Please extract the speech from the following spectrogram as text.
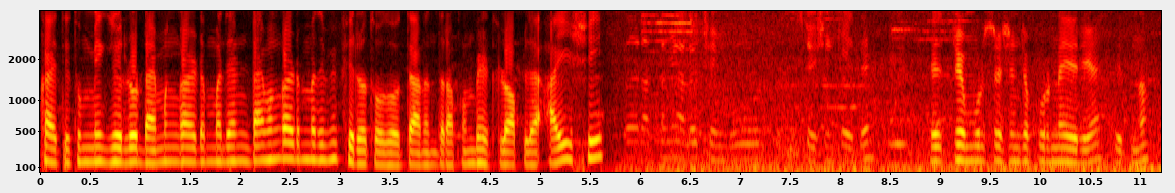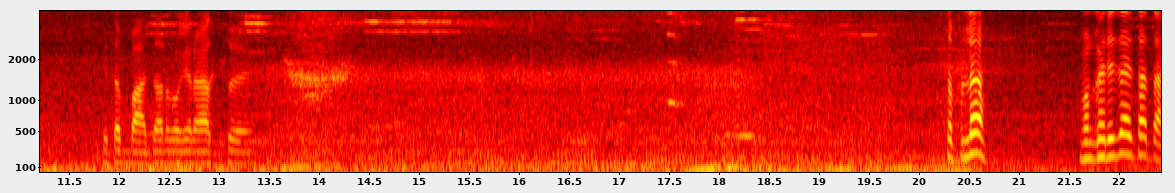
काय तिथून मी गेलो डायमंड गार्डनमध्ये आणि डायमंड गार्डनमध्ये मी फिरत होतो. त्यानंतर आपण भेटलो आपल्या आईशी. तर आता चेंबूर स्टेशनच्या इथे. हे चेंबूर स्टेशनच्या पूर्ण एरिया आहे इथनं. इथं बाजार वगैरे असतोय. संपलं? मग घरी जायचं आता?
